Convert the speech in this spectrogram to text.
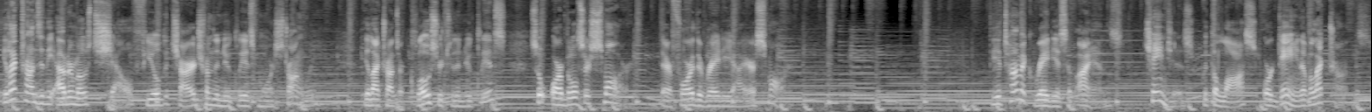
the electrons in the outermost shell feel the charge from the nucleus more strongly. The electrons are closer to the nucleus, so orbitals are smaller. Therefore, the radii are smaller. The atomic radius of ions changes with the loss or gain of electrons.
